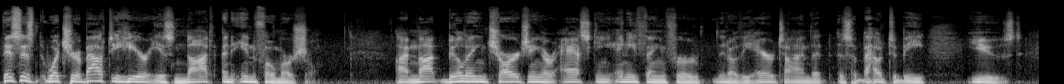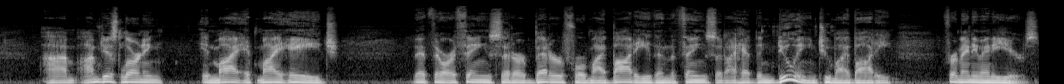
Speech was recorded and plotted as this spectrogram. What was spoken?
This is what you're about to hear is not an infomercial. I'm not billing, charging, or asking anything for you know the airtime that is about to be used. Um, I'm just learning in my at my age that there are things that are better for my body than the things that I have been doing to my body for many, many years.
